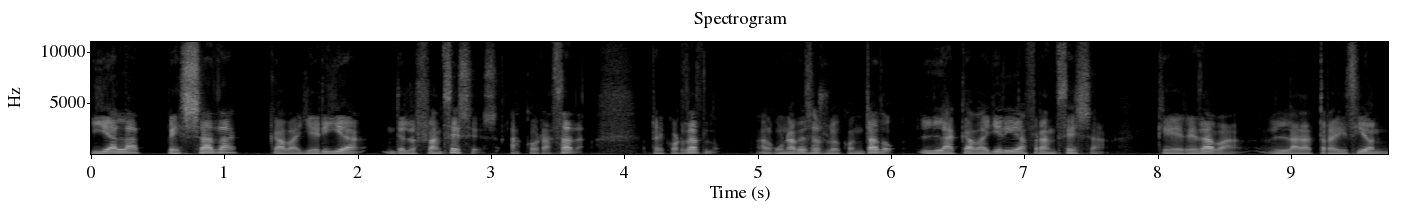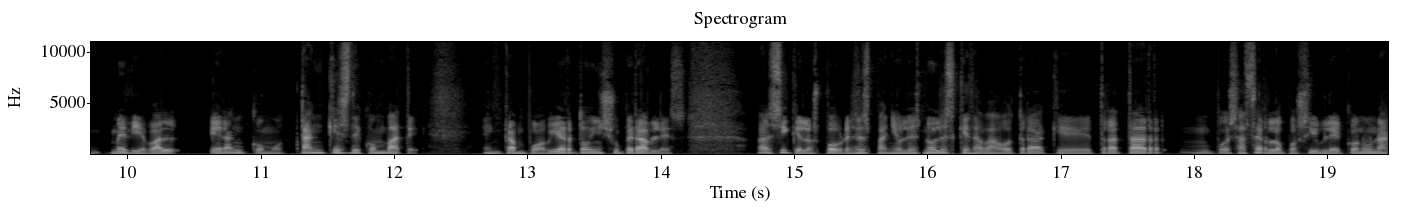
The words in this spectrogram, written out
y a la pesada caballería de los franceses, acorazada. Recordadlo, alguna vez os lo he contado, la caballería francesa que heredaba la tradición medieval eran como tanques de combate, en campo abierto insuperables. Así que los pobres españoles no les quedaba otra que tratar pues hacer lo posible con una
